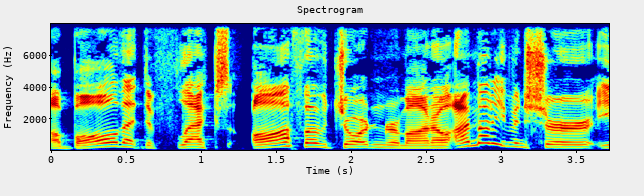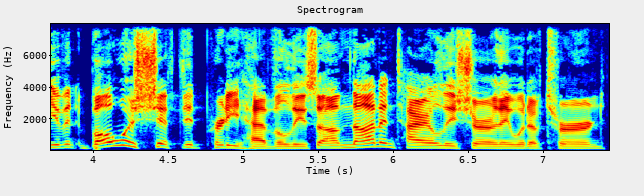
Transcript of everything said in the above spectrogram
a ball that deflects off of Jordan Romano. I'm not even sure even Bo was shifted pretty heavily, so I'm not entirely sure they would have turned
